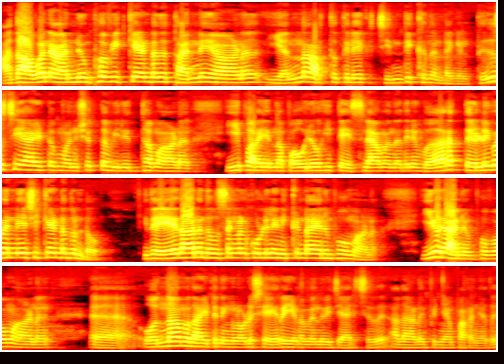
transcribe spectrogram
അത് അവൻ അനുഭവിക്കേണ്ടത് തന്നെയാണ് എന്ന അർത്ഥത്തിലേക്ക് ചിന്തിക്കുന്നുണ്ടെങ്കിൽ തീർച്ചയായിട്ടും മനുഷ്യത്വ വിരുദ്ധമാണ് ഈ പറയുന്ന പൗരോഹിത്യ ഇസ്ലാം എന്നതിന് വേറെ തെളിവ് അന്വേഷിക്കേണ്ടതുണ്ടോ? ഇത് ഏതാനും ദിവസങ്ങൾക്കുള്ളിൽ എനിക്കുണ്ടായ അനുഭവമാണ്. ഈ ഒരു അനുഭവമാണ് ഒന്നാമതായിട്ട് നിങ്ങളോട് ഷെയർ ചെയ്യണമെന്ന് വിചാരിച്ചത് അതാണ് ഇപ്പം ഞാൻ പറഞ്ഞത്.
